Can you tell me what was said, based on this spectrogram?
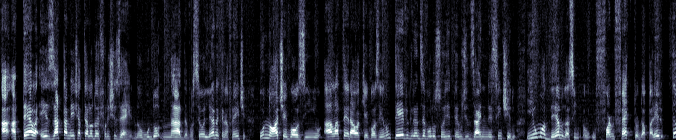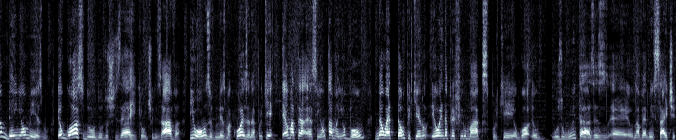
a, a, tela é exatamente a tela do iPhone XR, não mudou nada. Você olhando aqui na frente, o Note é igualzinho, a lateral aqui é igualzinho, não teve grandes evoluções em termos de design nesse sentido. E o modelo, assim, o, o form factor do aparelho também é o mesmo. Eu gosto do, do, do XR que eu utilizava, e o 11 mesma coisa, né, porque é, uma, é, assim, é um tamanho bom, não é tão pequeno, eu ainda prefiro o Max, porque eu, eu uso muitas vezes, é, eu navego em site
